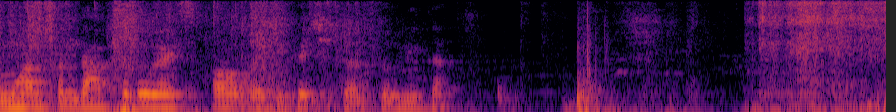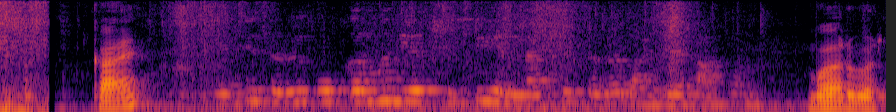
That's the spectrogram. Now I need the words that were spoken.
तुम्हाला पण दाखवतो गाईस पावभाजी कशी करतो मी तर. काय? याची सगळी कुकरमध्ये एक शिट्टी घ्यायला लागते सगळं भाज्या टाकून. बरं बरं.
